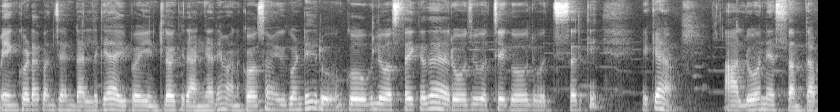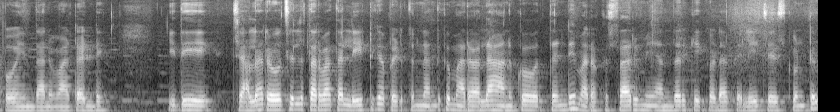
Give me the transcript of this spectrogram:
మేము కూడా కొంచెం డల్గా అయిపోయి ఇంట్లోకి రాగానే మన కోసం ఇదిగోండి రో గోవులు వస్తాయి కదా రోజు వచ్చే గోవులు వచ్చేసరికి ఇక ఆ లోనెస్ అంతా పోయిందనమాట అండి. ఇది చాలా రోజుల తర్వాత లేట్గా పెడుతున్నందుకు మరోలా అనుకోవద్దండి. మరొకసారి మీ అందరికీ కూడా తెలియచేసుకుంటూ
